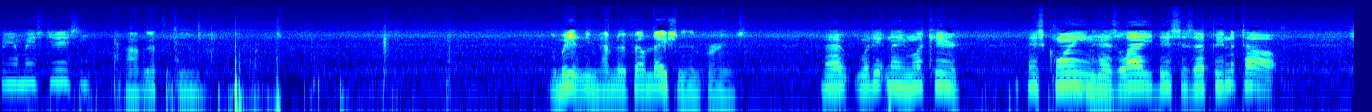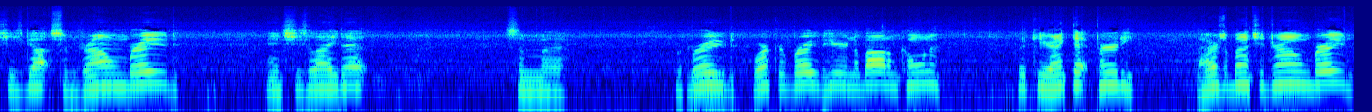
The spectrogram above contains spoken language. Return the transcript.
Can film? I've got the film. And we didn't even have no foundation in them frames. No, we didn't even look here. This queen has laid, this is up in the top. She's got some drone brood, and she's laid up some uh, Worker brood, worker brood here in the bottom corner. Look here, ain't that pretty? There's a bunch of drone brood.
